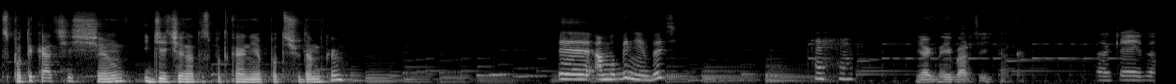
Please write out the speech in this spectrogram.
spotykacie się, idziecie na to spotkanie pod siódemkę? E, a mogę nie być? Hehe. Jak najbardziej tak. Tak, ja idę.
